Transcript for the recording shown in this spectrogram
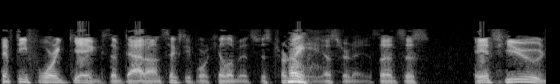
54 gigs of data on 64 kilobits just turned over yesterday, so it's just it's huge.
